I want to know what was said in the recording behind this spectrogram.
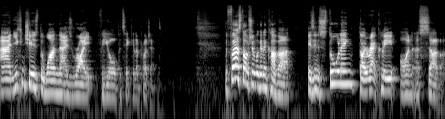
and you can choose the one that is right for your particular project. The first option we're going to cover is installing directly on a server.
